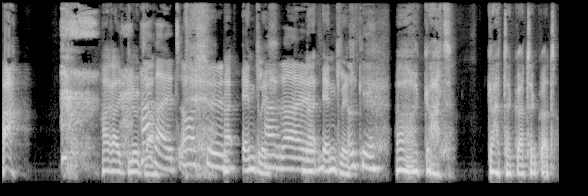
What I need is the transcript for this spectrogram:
Ha! Harald Glöckler. Harald. Oh, schön. Na, endlich. Harald. Na, endlich. Okay. Oh Gott. Gott, oh Gott, oh Gott.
